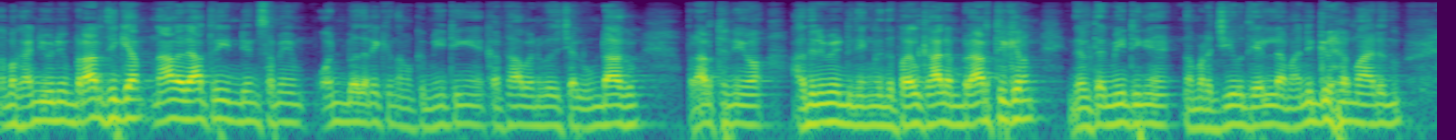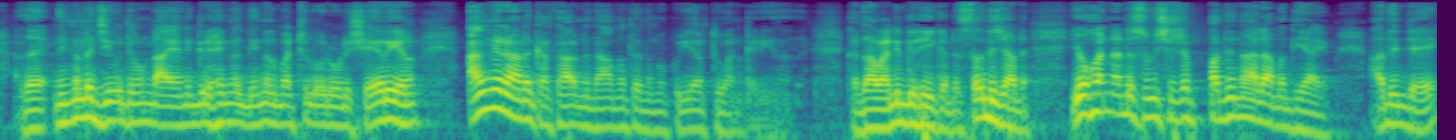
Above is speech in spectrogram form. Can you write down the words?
നമുക്ക് അന്യോന്യം പ്രാർത്ഥിക്കാം. നാളെ രാത്രി ഇന്ത്യൻ സമയം ഒൻപതരയ്ക്ക് നമുക്ക് മീറ്റിംഗ് കർത്താവ് അനുവദിച്ചാൽ ഉണ്ടാകും. പ്രാർത്ഥനയോ അതിനുവേണ്ടി നിങ്ങൾ ഇന്ന് പകൽക്കാലം പ്രാർത്ഥിക്കണം. ഇന്നലത്തെ മീറ്റിംഗ് നമ്മുടെ ജീവിതത്തിൽ എല്ലാം അനുഗ്രഹമായിരുന്നു. അത് നിങ്ങളുടെ ജീവിതത്തിൽ ഉണ്ടായ അനുഗ്രഹങ്ങൾ നിങ്ങൾ മറ്റുള്ളവരോട് ഷെയർ ചെയ്യണം. അങ്ങനെയാണ് കർത്താവിന്റെ നാമത്തെ നമുക്ക് ഉയർത്തുവാൻ കഴിയുന്നത്. കർത്താവ് അനുഗ്രഹിക്കട്ടെ. ശ്രദ്ധിച്ചാട്ടെ. യോഹന്നാന്റെ സുവിശേഷം പതിനാലാം അധ്യായം. അതിന്റെ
